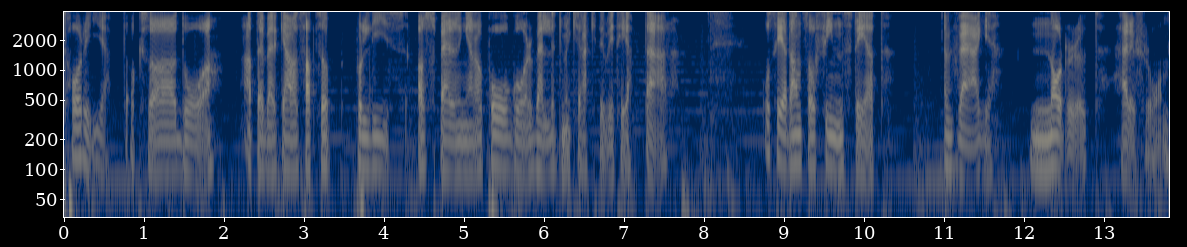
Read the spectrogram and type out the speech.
torget också då att det verkar ha satts upp polisavspärrningar och pågår väldigt mycket aktivitet där. Och sedan så finns det en väg norrut härifrån.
